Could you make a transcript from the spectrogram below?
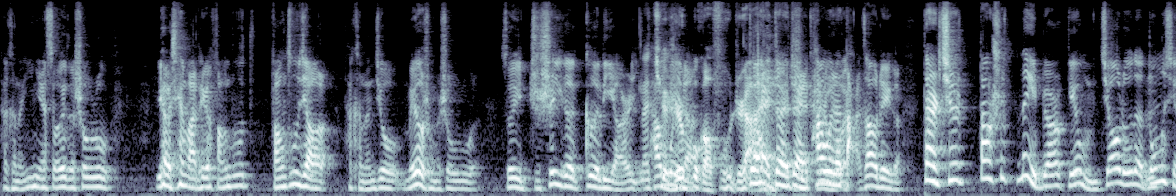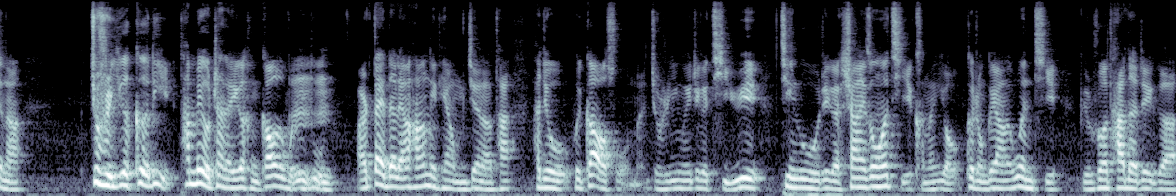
他可能一年所有的收入要先把这个房租房租交了，他可能就没有什么收入了，所以只是一个个例而已。那确实不可复制啊。对对 对，他为了打造这个，但是其实当时那边给我们交流的东西呢，就是一个个例，他没有站在一个很高的维度。嗯嗯而戴德梁行那天我们见到他，他就会告诉我们，就是因为这个体育进入这个商业综合体，可能有各种各样的问题，比如说它的这个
